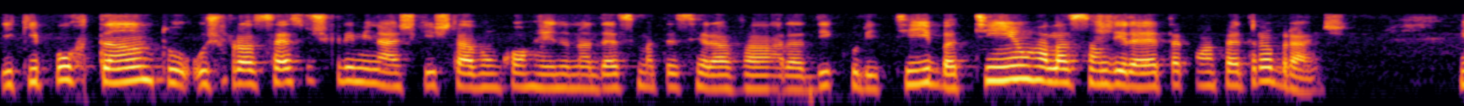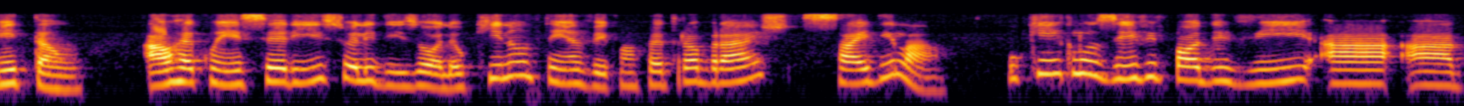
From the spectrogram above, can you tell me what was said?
e que, portanto, os processos criminais que estavam correndo na 13ª Vara de Curitiba tinham relação direta com a Petrobras. Então, ao reconhecer isso, ele diz, olha, o que não tem a ver com a Petrobras, sai de lá. O que, inclusive, pode vir a, a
